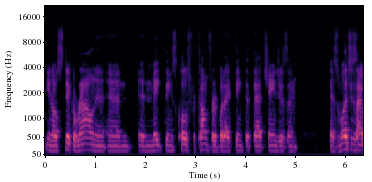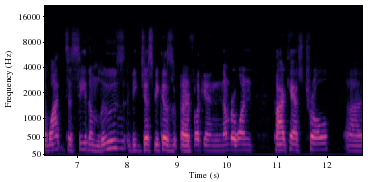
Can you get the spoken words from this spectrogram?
you know, stick around and and and make things close for comfort. But I think that that changes and as much as I want to see them lose, be, just because our fucking number one podcast troll, uh,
